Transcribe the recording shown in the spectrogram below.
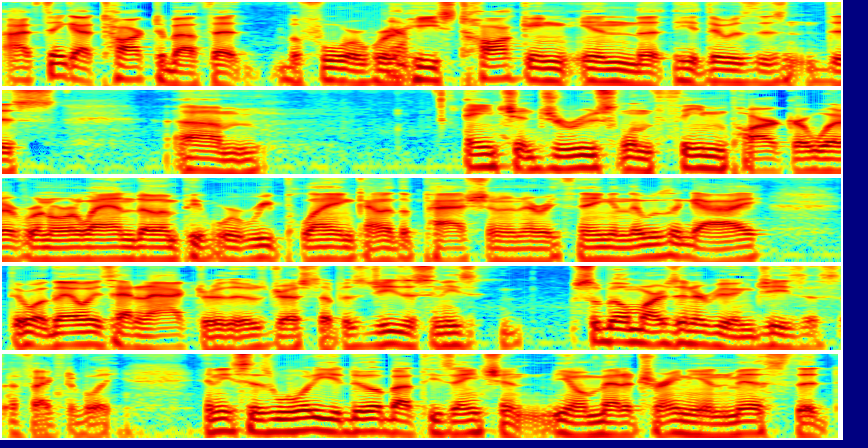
I think I talked about that before, where he's talking in the he, there was this this um, ancient Jerusalem theme park or whatever in Orlando, and people were replaying kind of the Passion and everything. And there was a guy. There they always had an actor that was dressed up as Jesus, and he's so Bill Maher's interviewing Jesus effectively, and he says, "Well, what do you do about these ancient, you know, Mediterranean myths that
